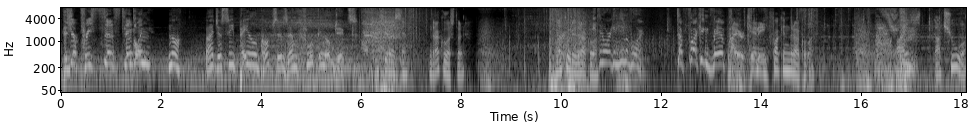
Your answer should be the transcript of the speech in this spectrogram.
Is your priest sense tingling? No, I just see pale corpses and floating objects. Нихера себе. Дракула, что ли? В натуре Дракула. It's a fucking vampire, Kenny. Факен Дракула. Ай, а чё?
